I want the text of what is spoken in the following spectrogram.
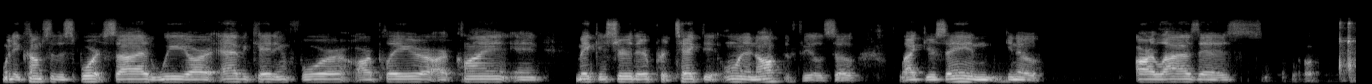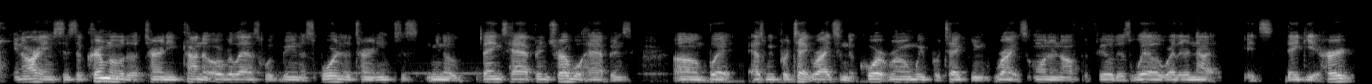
when it comes to the sports side, we are advocating for our player, our client, and making sure they're protected on and off the field. So, like you're saying, you know, our lives as in our instance, a criminal attorney kind of overlaps with being a sporting attorney. Just you know, things happen, trouble happens. Um, but as we protect rights in the courtroom, we protecting rights on and off the field as well, whether or not it's they get hurt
